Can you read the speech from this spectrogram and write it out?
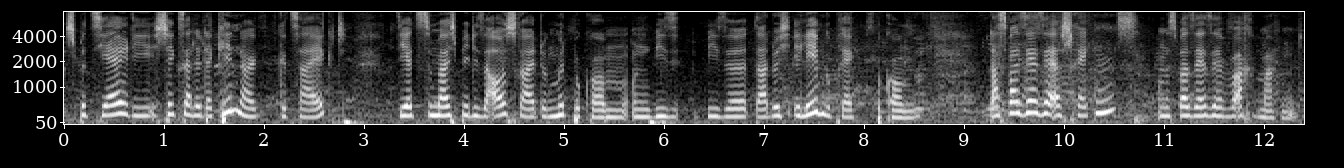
speziell die Schicksale der Kinder gezeigt, die jetzt zum Beispiel diese Ausschreitung mitbekommen und wie sie, wie sie dadurch ihr Leben geprägt bekommen. Das war sehr, sehr erschreckend und es war sehr, sehr wachmachend.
